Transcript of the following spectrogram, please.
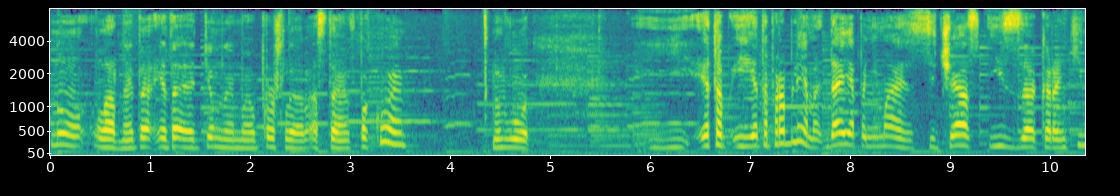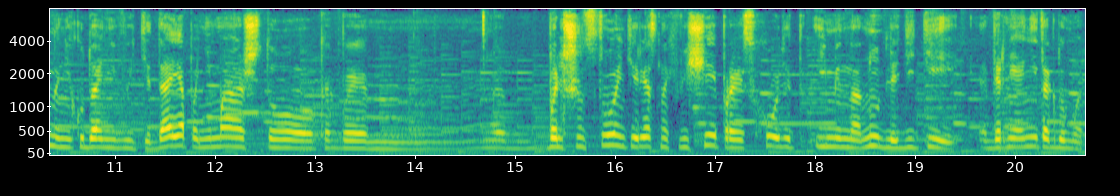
Ну, ладно, это, это темное мое прошлое оставим в покое. Вот. Это, и это проблема. Да, я понимаю, сейчас из-за карантина никуда не выйти. Да, я понимаю, что как бы большинство интересных вещей происходит именно, ну, для детей. Вернее, они так думают.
